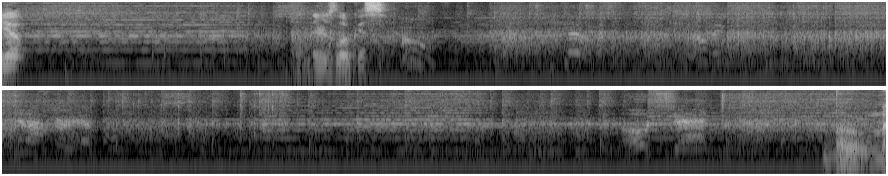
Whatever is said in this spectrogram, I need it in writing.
Yep. And there's Locus. Move! Get down! Moving! Get after him! Shit! Boom.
